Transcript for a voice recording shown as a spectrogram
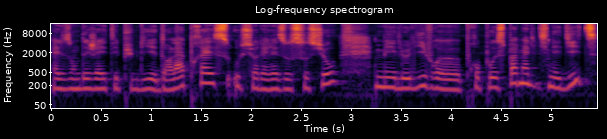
elles ont déjà été publiées dans la presse ou sur les réseaux sociaux, mais le livre euh, propose pas mal d'inédites.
